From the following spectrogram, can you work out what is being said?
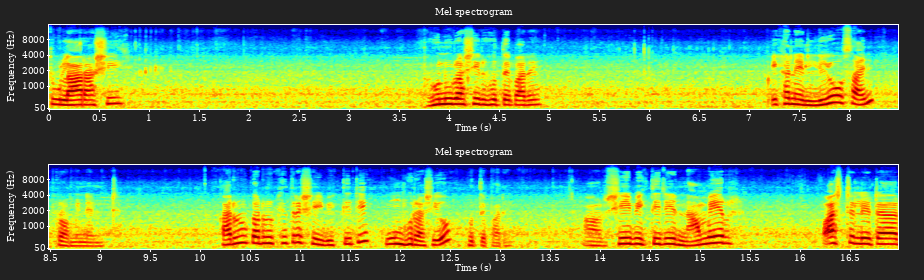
তুলা রাশি। ধনু রাশির হতে পারে। এখানে লিও সাইন প্রমিনেন্ট কারুর কারুর ক্ষেত্রে সেই ব্যক্তিটি কুম্ভ রাশিও হতে পারে। আর সেই ব্যক্তিটির নামের ফার্স্ট লেটার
